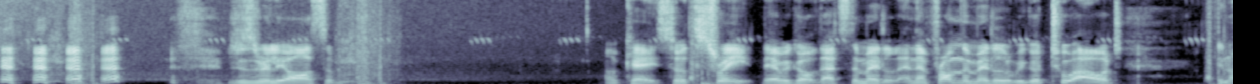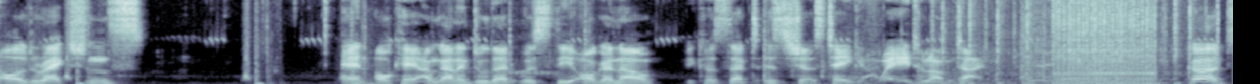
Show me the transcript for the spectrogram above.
Which is really awesome. Okay, so three. There we go. That's the middle. And then from the middle, we go two out in all directions. And okay, I'm gonna do that with the auger now because that is just taking way too long time. Good.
